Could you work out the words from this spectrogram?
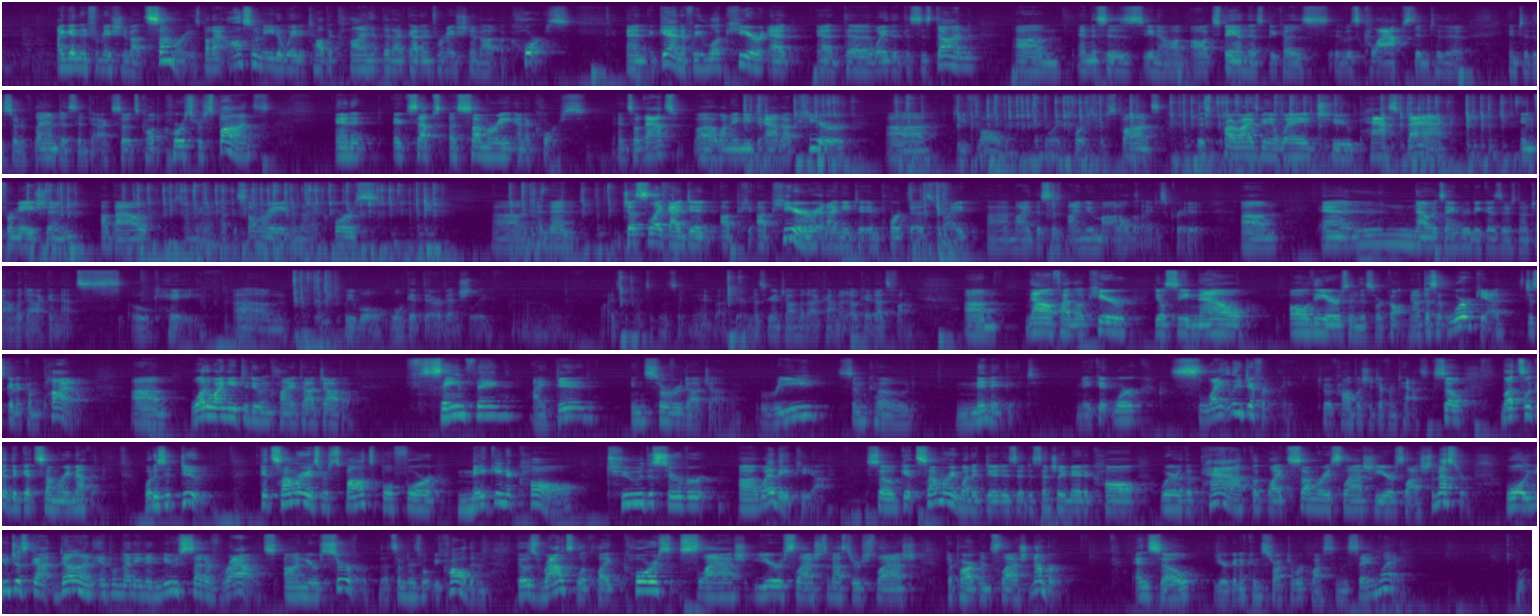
I get information about summaries, but I also need a way to tell the client that I've got information about a course. And again, if we look here at, at the way that this is done, um, and this is, you know, I'll, I'll, expand this because it was collapsed into the, into the sort of Lambda syntax. So it's called course response, and it accepts a summary and a course. And so that's uh, I need to add up here, uh, default void course response. This provides me a way to pass back information about, so I'm gonna have a summary and then a course. Uh, and then just like I did up, up here, and I need to import this, right? Uh, my This is my new model that I just created. Um, and now it's angry because there's no Java doc, and that's okay. Um, we will we'll get there eventually why is it, what's it, what's it about here? Missing a Javadoc comment. Okay, that's fine. Um, now, if I look here, you'll see now all the errors in this are gone. Now, it doesn't work yet. It's just going to compile. Um, what do I need to do in client.java? Same thing I did in server.java. Read some code, mimic it, make it work slightly differently to accomplish a different task. So let's look at the get summary method. What does it do? Get Summary is responsible for making a call to the server uh, web API. So get summary, what it did is it essentially made a call where the path looked like summary slash year slash semester. Well, you just got done implementing a new set of routes on your server. That's sometimes what we call them. Those routes look like course slash year slash semester slash department slash number. And so you're going to construct a request in the same way.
